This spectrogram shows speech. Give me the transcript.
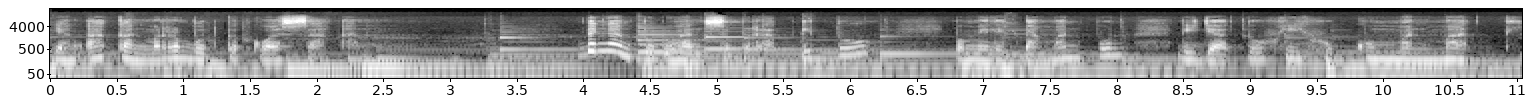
yang akan merebut kekuasaan. Dengan tuduhan seberat itu, pemilik taman pun dijatuhi hukuman mati.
